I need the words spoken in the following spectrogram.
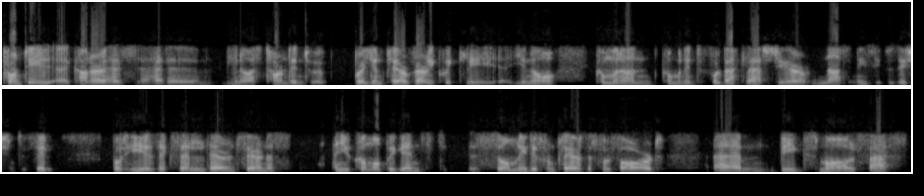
Prunty, uh, Conor has had a you know has turned into a brilliant player very quickly. You know, coming on coming into full back last year, not an easy position to fill, but he has excelled there. In fairness, and you come up against so many different players at full forward, um, big, small, fast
